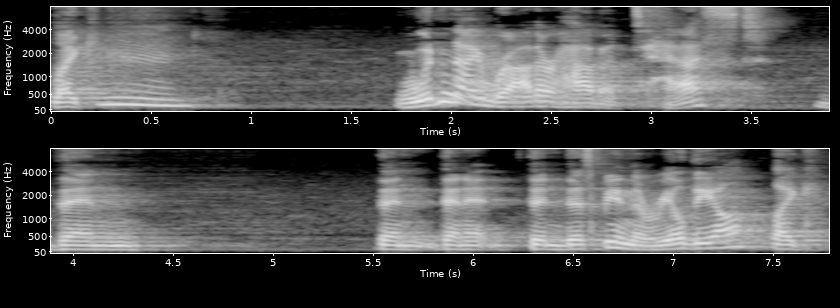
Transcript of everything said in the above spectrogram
Like hmm. Wouldn't i rather have a test than than than it than this being the real deal like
